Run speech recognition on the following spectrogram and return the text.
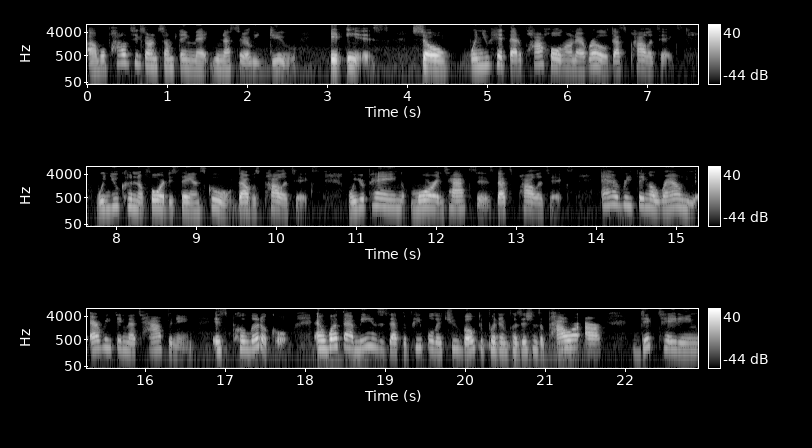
um, well, politics aren't something that you necessarily do, it is. So when you hit that pothole on that road, that's politics. When you couldn't afford to stay in school, that was politics. When you're paying more in taxes, that's politics. Everything around you, everything that's happening is political. And what that means is that the people that you vote to put in positions of power are dictating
